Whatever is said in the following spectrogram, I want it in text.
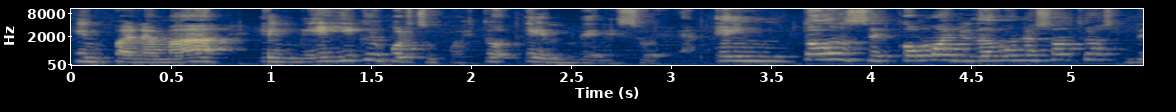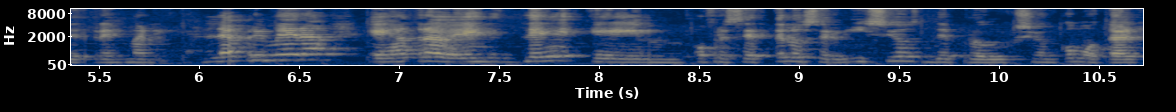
en Panamá, en México y por supuesto en Venezuela. Entonces, ¿cómo ayudamos nosotros? De tres maneras. La primera es a través de eh, ofrecerte los servicios de producción como tal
